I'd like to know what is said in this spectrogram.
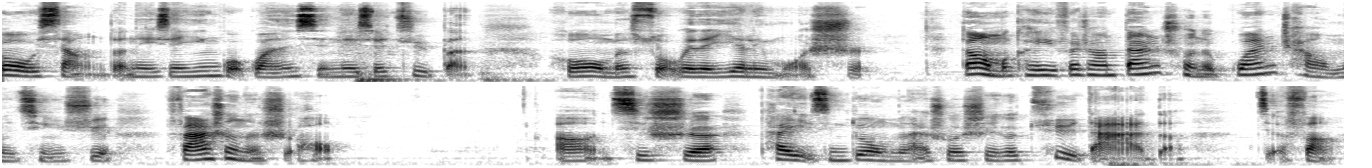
构想的那些因果关系、那些剧本和我们所谓的业力模式。当我们可以非常单纯的观察我们情绪发生的时候，啊，其实它已经对我们来说是一个巨大的解放。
